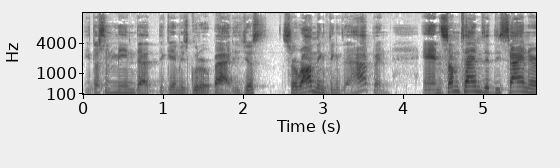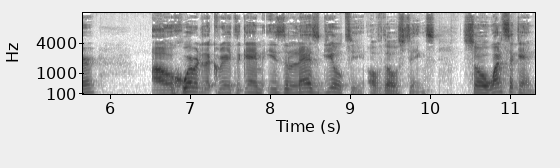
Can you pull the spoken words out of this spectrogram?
it doesn't mean that the game is good or bad. It's just surrounding things that happen. And sometimes the designer, uh, whoever that creates the game, is the less guilty of those things. So once again,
